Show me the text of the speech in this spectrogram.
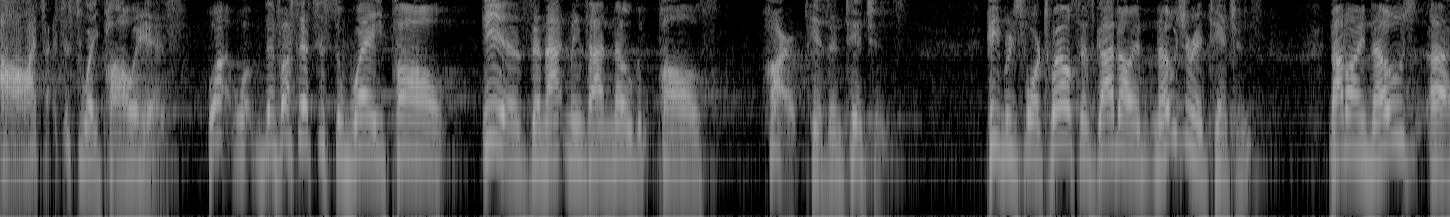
Oh, it's, it's just the way Paul is. What, what, if I say that's just the way Paul is, then that means I know Paul's heart, his intentions. Hebrews 4.12 says God not only knows your intentions, not only knows uh,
